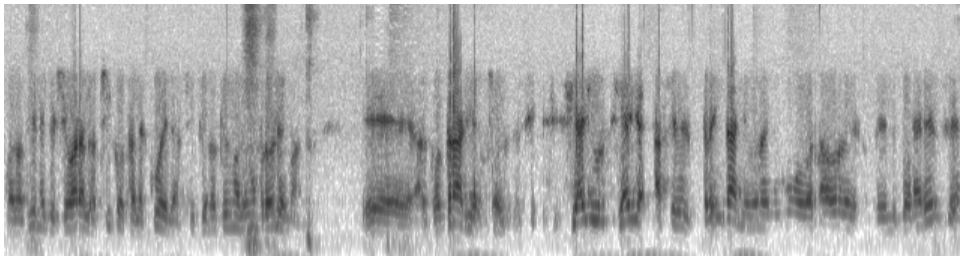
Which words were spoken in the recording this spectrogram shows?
cuando tiene que llevar a los chicos a la escuela, así que no tengo ningún problema. Eh, al contrario, si, si- hay si hay hace 30 años que no hay ningún gobernador de- del bonaerense,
